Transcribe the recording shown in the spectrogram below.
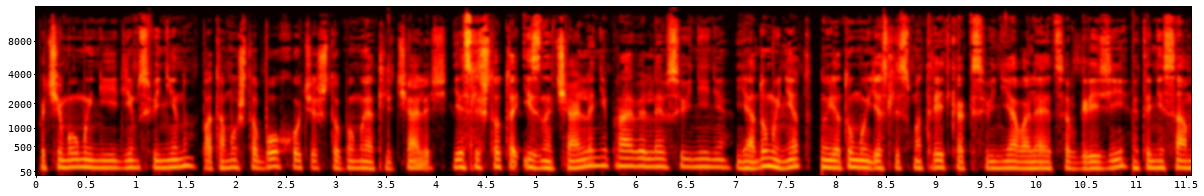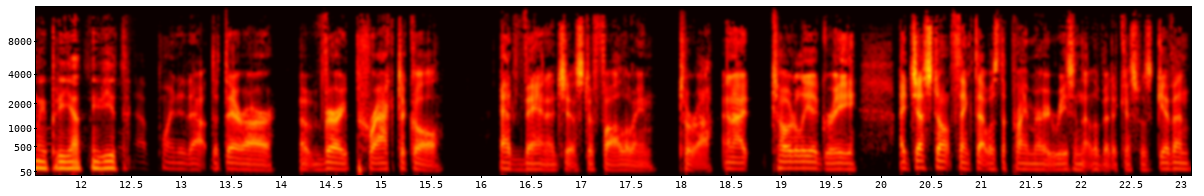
Почему мы не едим свинину? Потому что Бог хочет, чтобы мы отличались. Если что-то изначально неправильное в свинине, я думаю, нет. Но я думаю, если смотреть, как свинья валяется в грязи, это не самый приятный вид. advantages to following Torah. And I totally agree. I just don't think that was the primary reason that Leviticus was given.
